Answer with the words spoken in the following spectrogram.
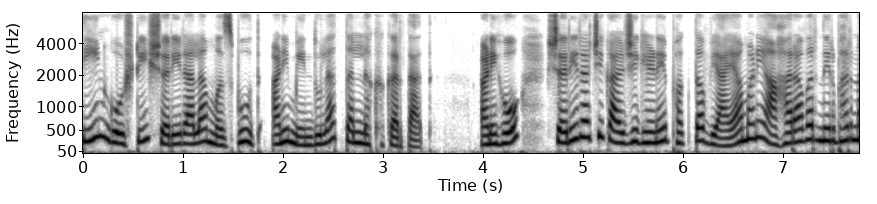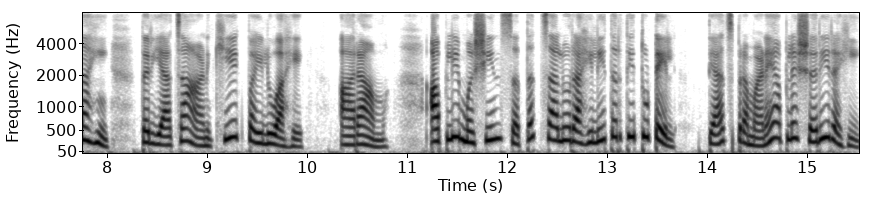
तीन गोष्टी शरीराला मजबूत आणि मेंदूला तल्लख करतात. आणि हो शरीराची काळजी घेणे फक्त व्यायाम आणि आहारावर निर्भर नाही तर याचा आणखी एक पैलू आहे आराम. आपली मशीन सतत चालू राहिली तर ती तुटेल त्याचप्रमाणे आपले शरीरही.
